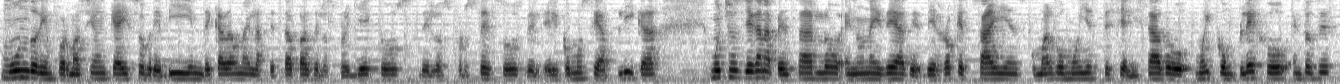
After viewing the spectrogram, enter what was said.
mundo de información que hay sobre BIM, de cada una de las etapas de los proyectos, de los procesos, del cómo se aplica, muchos llegan a pensarlo en una idea de, de, rocket science como algo muy especializado, muy complejo. Entonces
